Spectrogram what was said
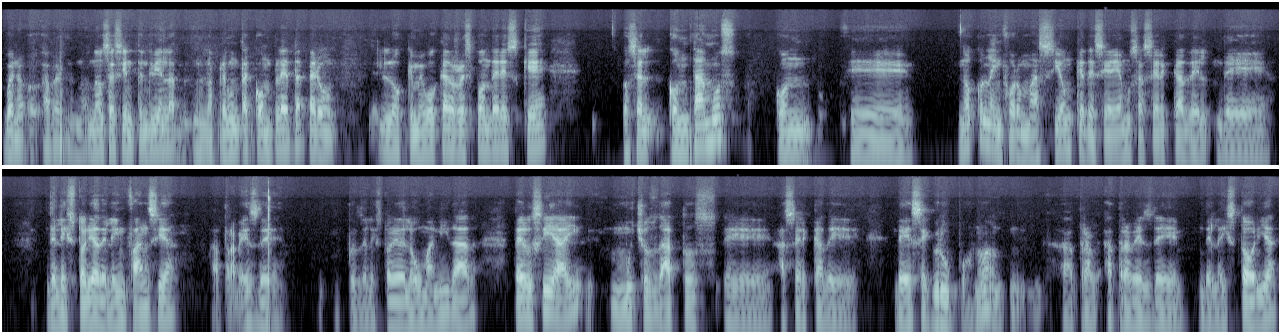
Bueno, a ver, no, sé si entendí bien la, pregunta completa, pero lo que me voy a responder es que, o sea, contamos con, eh, no con la información que desearíamos acerca de, la historia de la infancia a través de, pues, de la historia de la humanidad, pero sí hay muchos datos eh, acerca de, ese grupo, ¿no? A, través de, la historia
